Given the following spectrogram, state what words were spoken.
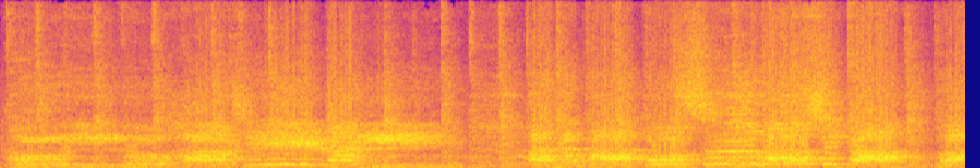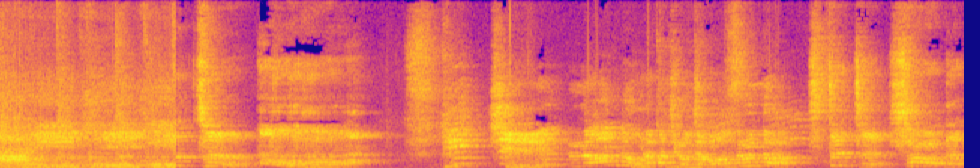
恋の始まり。あなたと過ごしたワイキキ。スティッチ？なんで俺たちの邪魔をするんだ？スティッチそうだ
